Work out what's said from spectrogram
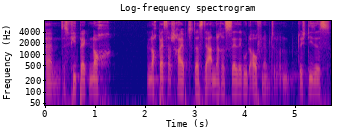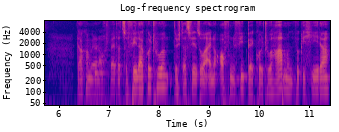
ähm, das Feedback noch, noch besser schreibt, dass der andere es sehr, sehr gut aufnimmt. Und durch dieses, Da kommen wir dann auch später zur Fehlerkultur, durch dass wir so eine offene Feedback-Kultur haben und wirklich jeder,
